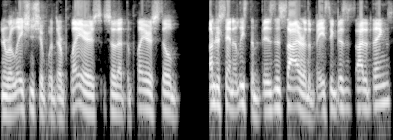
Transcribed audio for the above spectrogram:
and relationship with their players so that the players still understand at least the business side or the basic business side of things,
